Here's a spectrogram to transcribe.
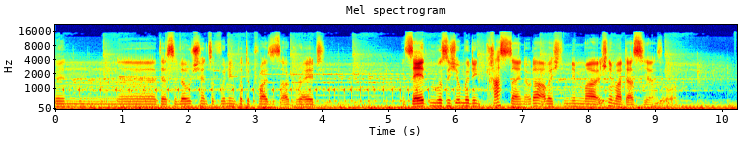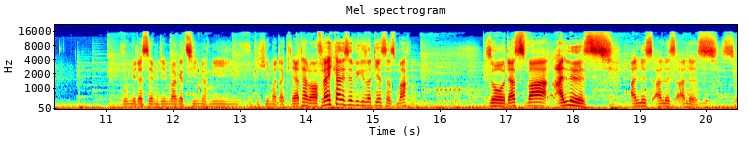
win. Uh, there's a low chance of winning, but the prizes are great. Selten muss nicht unbedingt krass sein, oder? Aber ich nehme mal, ich nehme mal das hier. So. Obwohl mir das ja mit dem Magazin noch nie wirklich jemand erklärt hat. Aber vielleicht kann ich ja, wie gesagt, jetzt das machen. So, das war alles. Alles, alles, alles. So,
